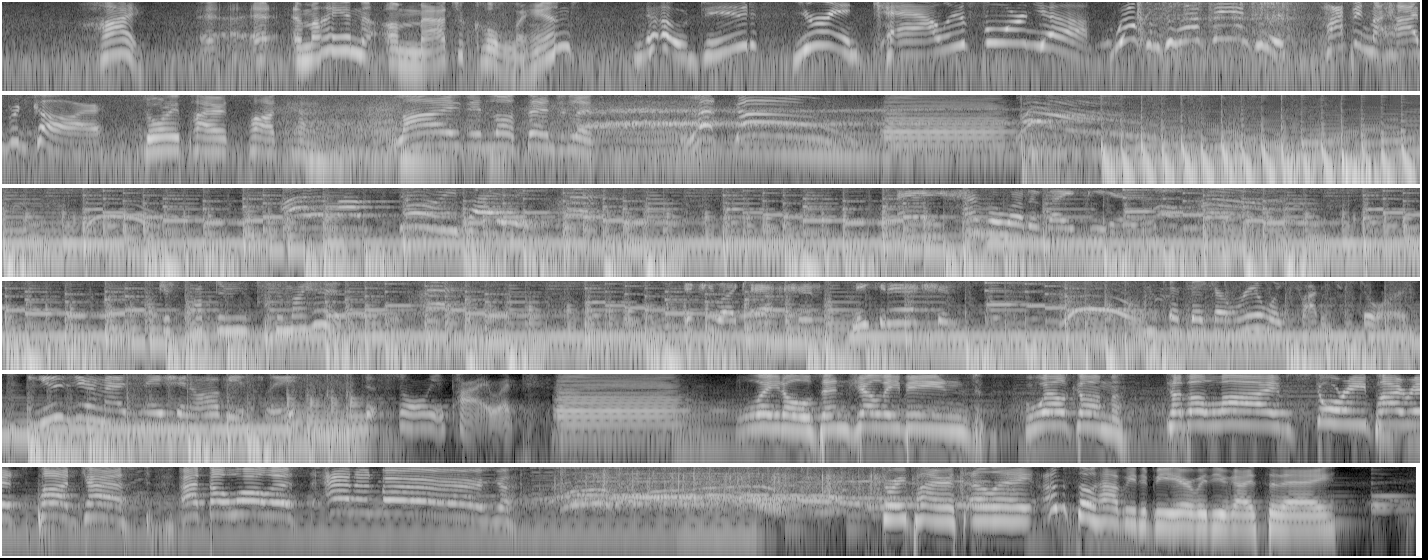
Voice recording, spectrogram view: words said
Hi. A- a- am I in a magical land? No, dude. You're in California. Welcome to Los Angeles. Hop in my hybrid car. Story Pirates Podcast, live in Los Angeles. Let's go! Funny story. Use your imagination, obviously. The Story Pirates. Ladles and jelly beans, welcome to the live Story Pirates podcast at the Wallis Annenberg. Story Pirates LA. I'm so happy to be here with you guys today.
